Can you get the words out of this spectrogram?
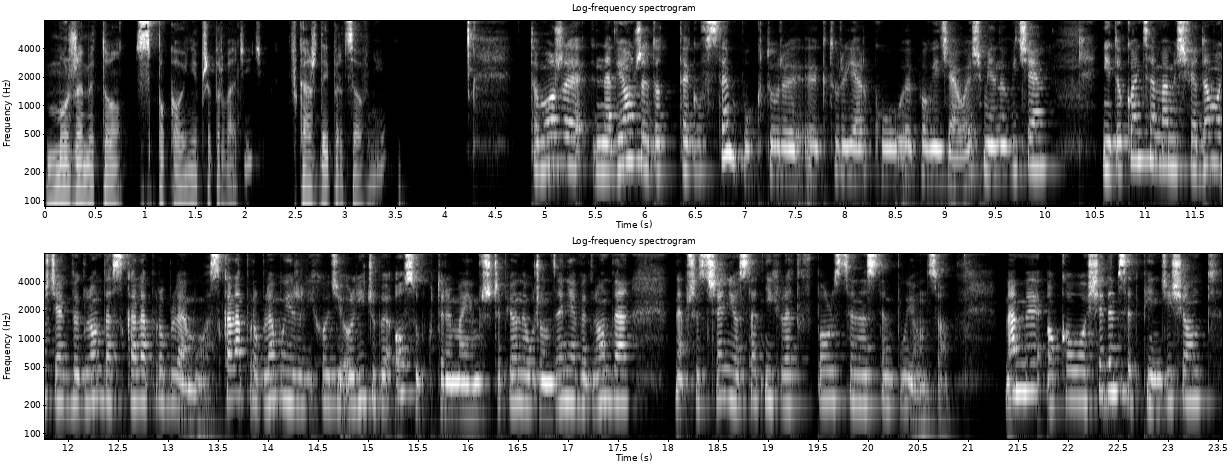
Możemy to spokojnie przeprowadzić w każdej pracowni? To może nawiążę do tego wstępu, który, który Jarku y, powiedziałeś. Mianowicie nie do końca mamy świadomość, jak wygląda skala problemu. A skala problemu, jeżeli chodzi o liczbę osób, które mają wszczepione urządzenia, wygląda na przestrzeni ostatnich lat w Polsce następująco. Mamy około 750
